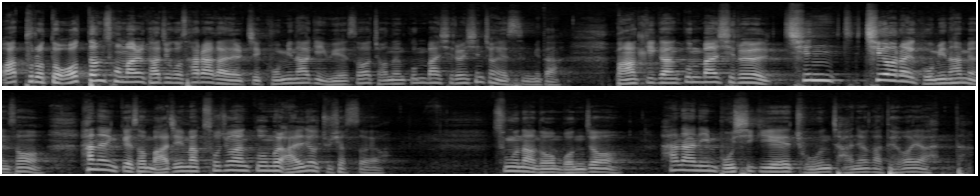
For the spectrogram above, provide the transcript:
앞으로 또 어떤 소망을 가지고 살아가야 할지 고민하기 위해서 저는 꿈바시를 신청했습니다. 방학 기간 꿈바시를 친, 치열하게 고민하면서 하나님께서 마지막 소중한 꿈을 알려주셨어요. 승훈아, 너 먼저 하나님 보시기에 좋은 자녀가 되어야 한다.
